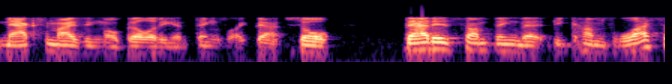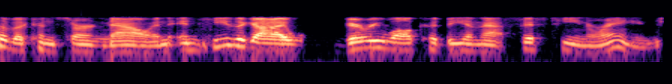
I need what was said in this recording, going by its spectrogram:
maximizing mobility and things like that. So that is something that becomes less of a concern now. And and he's a guy very well could be in that 15 range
